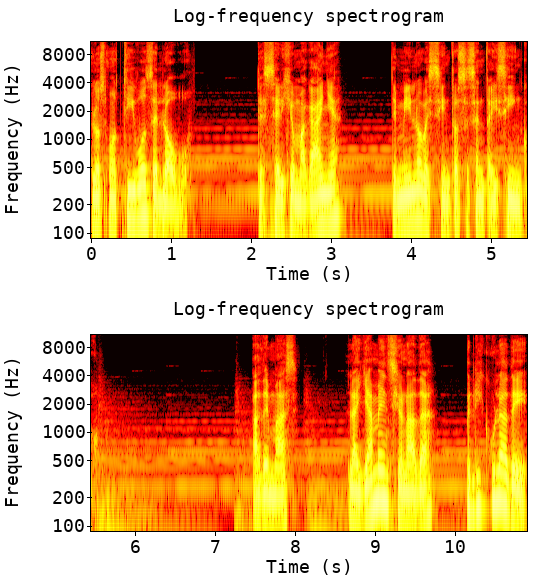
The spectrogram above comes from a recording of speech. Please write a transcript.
Los motivos del lobo, de Sergio Magaña, de 1965. Además, la ya mencionada película de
